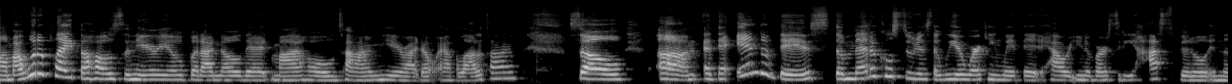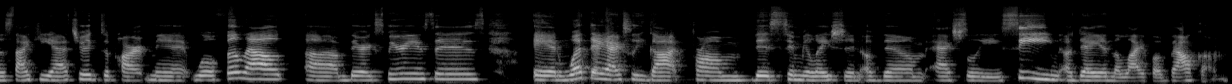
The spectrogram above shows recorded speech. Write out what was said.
Um, I would have played the whole scenario, but I know that my whole time here, I don't have a lot of time. So um, at the end of this, the medical students that we are working with at Howard University Hospital in the psychiatric department will fill out um, their experiences and what they actually got from this simulation of them actually seeing a day in the life of Malcolm.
